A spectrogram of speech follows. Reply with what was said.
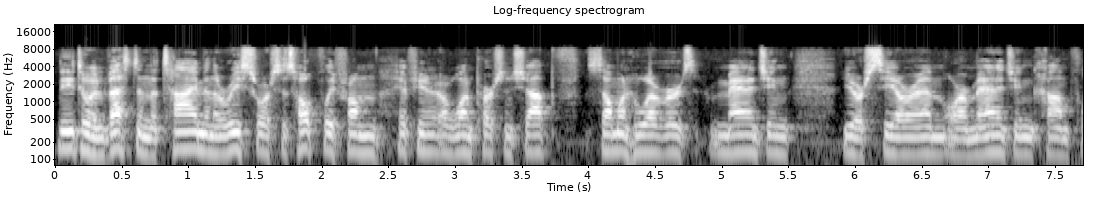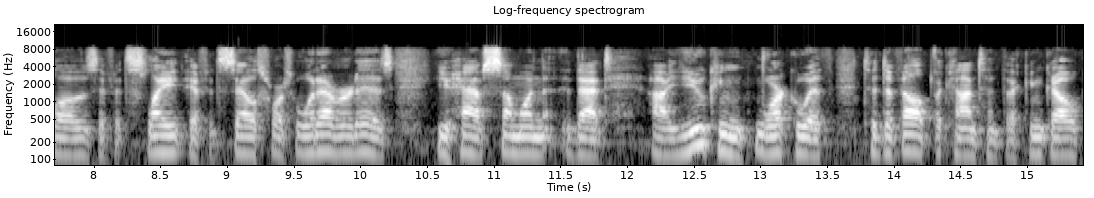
need to invest in the time and the resources, hopefully from, if you're a one-person shop, someone whoever's managing your CRM or managing CommFlows, if it's Slate, if it's Salesforce, whatever it is, you have someone that uh, you can work with to develop the content that can go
